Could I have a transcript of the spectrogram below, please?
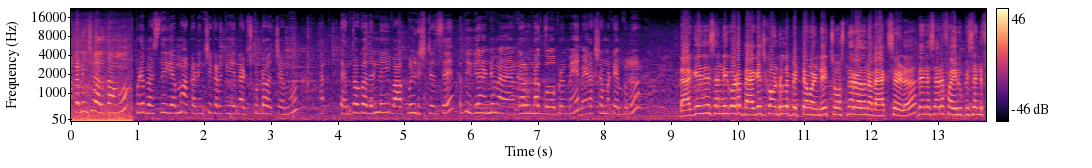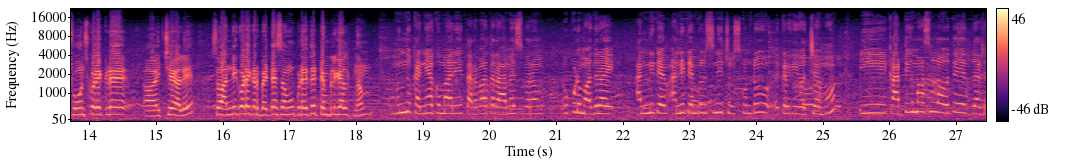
అక్కడ నుంచి వెళ్తాము. ఇప్పుడే బస్ దిగాము. అక్కడ నుంచి ఇక్కడికి నడుచుకుంటూ వచ్చాము. ఎంతో కదండి వాకబుల్ డిస్టెన్సే. ఇదేనండి మన వెనకాల ఉన్న గోపురమే మీనాక్షమ్మ టెంపుల్. బ్యాగేజెస్ అన్ని కూడా బ్యాగేజ్ కౌంటర్లో పెట్టామండి. చూస్తున్నారు కదా నా బ్యాక్ సైడ్. ఏదైనా సరే ఫైవ్ రూపీస్ అండి ఫోన్స్ కూడా ఇక్కడే ఇచ్చేయాలి. సో అన్ని కూడా ఇక్కడ పెట్టేసాము ఇప్పుడైతే టెంపుల్కి వెళ్తున్నాం. ముందు కన్యాకుమారి తర్వాత రామేశ్వరం ఇప్పుడు మదురై అన్ని టెం అన్ని టెంపుల్స్ని చూసుకుంటూ ఇక్కడికి వచ్చాము. ఈ కార్తీక మాసంలో అయితే దర్శ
